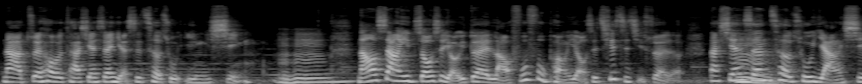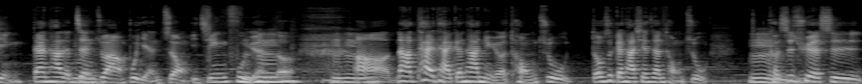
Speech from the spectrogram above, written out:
那最后他先生也是测出阴性。嗯哼。然后上一周是有一对老夫妇朋友，是七十几岁了。那先生测出阳性，嗯、但他的症状不严重，嗯、已经复原了。嗯啊、呃，那太太跟他女儿同住，都是跟他先生同住。嗯。可是却是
